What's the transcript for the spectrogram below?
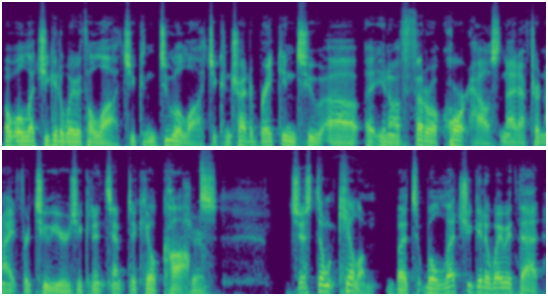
but we'll let you get away with a lot. You can do a lot. You can try to break into uh, a, you know a federal courthouse night after night for two years. You can attempt to kill cops. Sure just don't kill them, but we'll let you get away with that.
